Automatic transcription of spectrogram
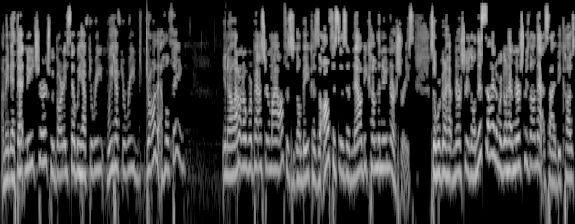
I mean, at that new church, we've already said we have to re, we have to redraw that whole thing. You know, I don't know where pastor in my office is going to be because the offices have now become the new nurseries. So we're going to have nurseries on this side and we're going to have nurseries on that side because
